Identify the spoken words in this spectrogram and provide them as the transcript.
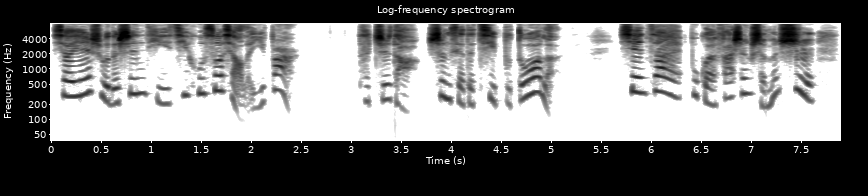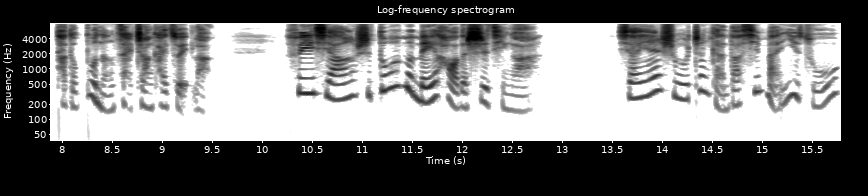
小鼹鼠的身体几乎缩小了一半儿，它知道剩下的气不多了。现在不管发生什么事，它都不能再张开嘴了。飞翔是多么美好的事情啊！小鼹鼠正感到心满意足，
